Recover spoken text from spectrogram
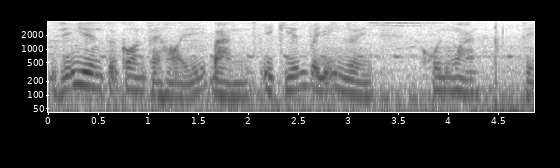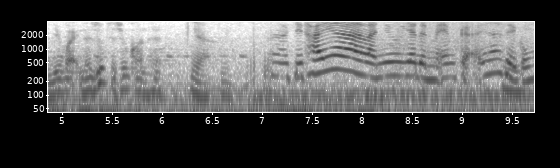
dĩ nhiên tụi con phải hỏi bàn ý kiến với những người khôn ngoan. Thì như vậy nó giúp cho chúng con hơn. Dạ. À, chị thấy á, là như gia đình mà em kể á, thì cũng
